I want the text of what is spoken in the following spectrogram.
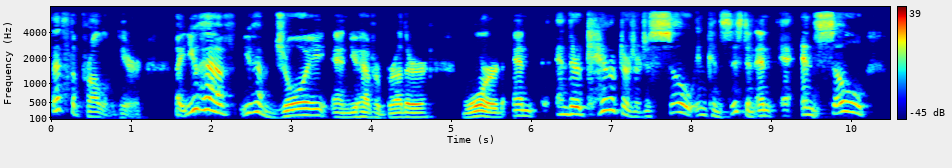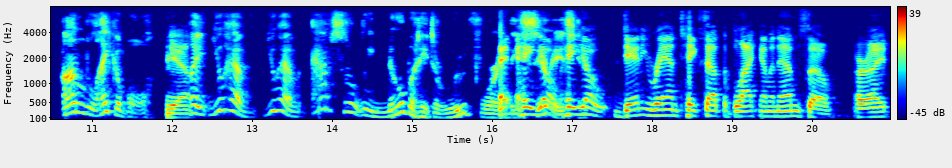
That's the problem here. Like you have you have Joy and you have her brother Ward, and and their characters are just so inconsistent and and so unlikable. Yeah. Like you have you have absolutely nobody to root for in Hey, these hey yo, series. hey you know? yo, Danny Rand takes out the black M and M's, though. All right,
